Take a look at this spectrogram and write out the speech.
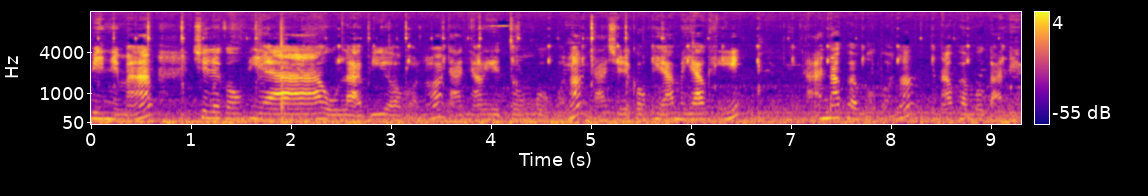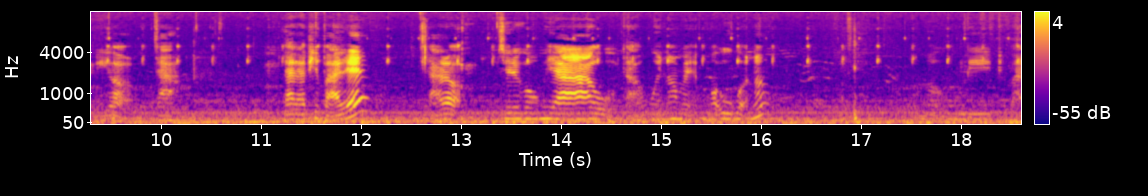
ပြည့်နေမှာရွှေတကုံဖျားကိုလာပြီးတော့ပေါ့နော်ဒါညောင်ရည်သုံးဖို့ပေါ့နော်ဒါရွှေတကုံဖျားမရောက်ခင်ဒါအနောက်ဘက်မှုပေါ့နော်အနောက်ဘက်မှုကနေပြီးတော့ဒါလာတာဖြစ်ပါတယ်ဒါတော့ရွှေတကုံဖျားကိုဒါဝင်တော့မယ်မဟုတ်ဘူးပေါ့နော်မဟုတ်ဘူးလေးဖြစ်ပါ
